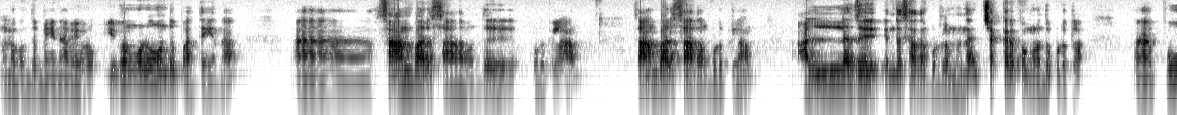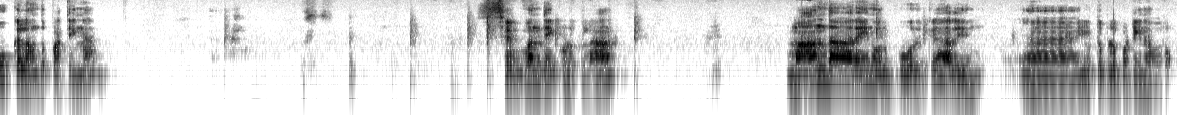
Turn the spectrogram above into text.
நமக்கு வந்து மெயினாகவே வரும். இவங்களும் வந்து பார்த்தீங்கன்னா சாம்பார் சாதம் வந்து கொடுக்கலாம். சாம்பார் சாதம் கொடுக்கலாம். அல்லது எந்த சாதம் கொடுக்கலாம்னா சக்கரை பொங்கல் வந்து கொடுக்கலாம். பூக்களை வந்து பார்த்தீங்கன்னா செவ்வந்தை கொடுக்கலாம். மாந்தாரைன்னு ஒரு பூ இருக்கு. அது யூடியூப்ல போட்டீங்கன்னா வரும்.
